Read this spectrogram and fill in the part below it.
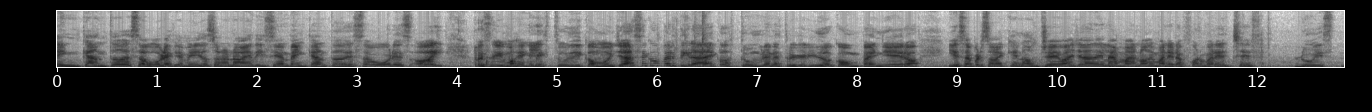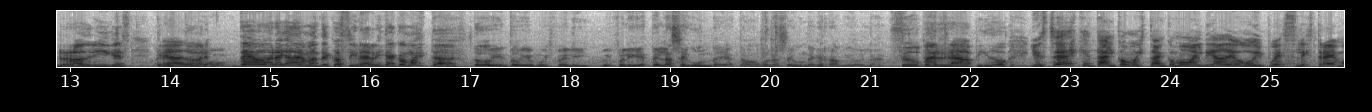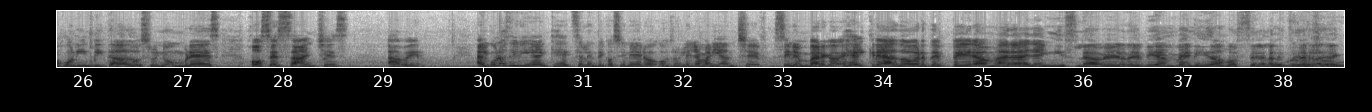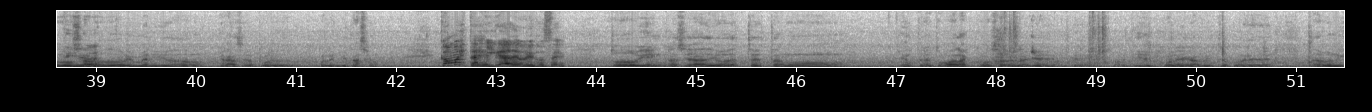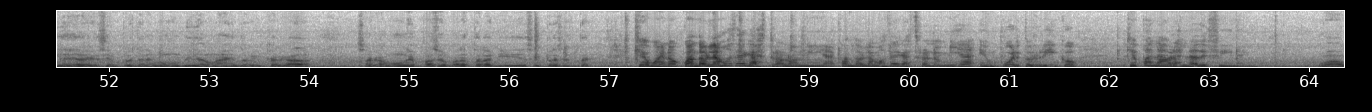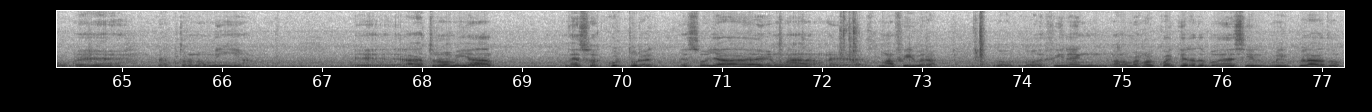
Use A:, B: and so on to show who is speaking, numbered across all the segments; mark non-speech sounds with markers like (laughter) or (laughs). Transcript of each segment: A: Encanto de Sabores, bienvenidos a una nueva edición de Encanto de Sabores. Hoy recibimos en el estudio y como ya se convertirá de costumbre nuestro querido compañero y esa persona que nos lleva ya de la mano de manera formal el chef Luis Rodríguez, creador de oro y además de cocina rica. ¿Cómo estás? (laughs)
B: Todo bien, todo bien, muy feliz, muy feliz. Esta es la segunda, ya estamos con la segunda, qué rápido, ¿verdad?
A: Súper rápido. ¿Y ustedes qué tal? ¿Cómo están? ¿Cómo va el día de hoy? Pues les traemos un invitado, su nombre es José Sánchez. A ver, algunos dirían que es excelente cocinero, otros le llamarían chef. Sin embargo, es el creador de Pera Maraya en Isla Verde. Bienvenido, José, a los estudios radioactivos.
C: Saludos, bienvenido. Gracias por, la invitación.
A: ¿Cómo estás el día de hoy, José?
C: Todo bien, gracias a Dios. Este, estamos entre todas las cosas, ¿verdad? Que, aquí el colega Luis te puede dar una idea de que siempre tenemos un día, una agenda bien cargada. Sacamos un espacio para estar aquí y decir presente.
A: Qué bueno. Cuando hablamos de gastronomía, cuando hablamos de gastronomía en Puerto Rico, ¿qué palabras la definen?
C: Wow, eh, gastronomía. Eh, la gastronomía, eso es cultural, eso ya es una, eh, una fibra. Lo, definen, a lo mejor cualquiera te puede decir mil platos,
